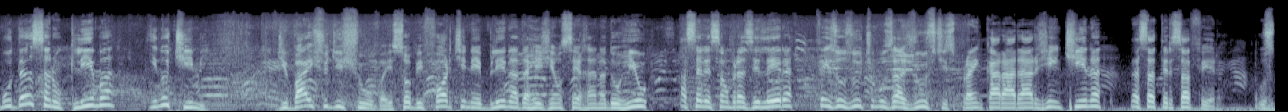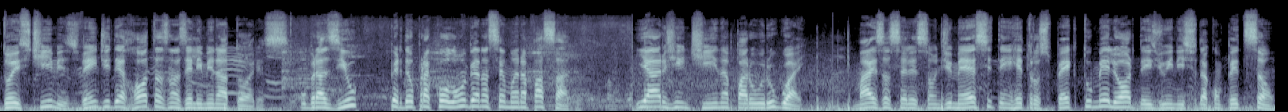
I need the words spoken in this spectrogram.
Mudança no clima e no time. Debaixo de chuva e sob forte neblina da região serrana do Rio, a seleção brasileira fez os últimos ajustes para encarar a Argentina nessa terça-feira. Os dois times vêm de derrotas nas eliminatórias. O Brasil perdeu para a Colômbia na semana passada e a Argentina para o Uruguai. Mas a seleção de Messi tem retrospecto melhor desde o início da competição.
